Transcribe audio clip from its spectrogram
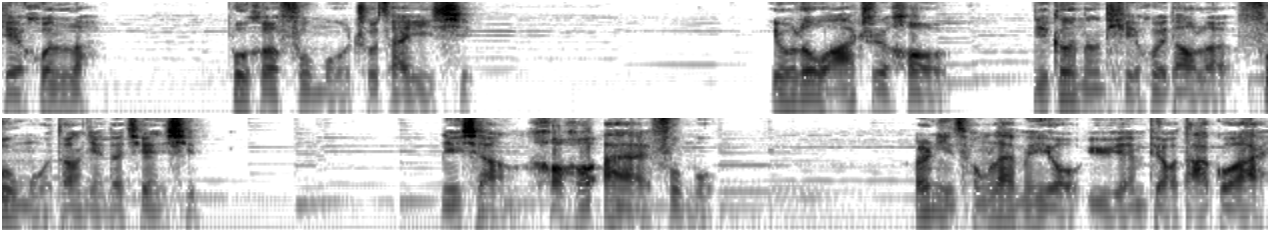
结婚了，不和父母住在一起。有了娃之后，你更能体会到了父母当年的艰辛。你想好好爱爱父母，而你从来没有语言表达过爱，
